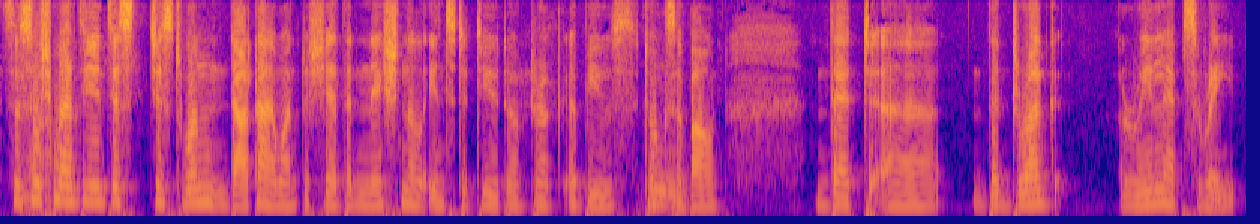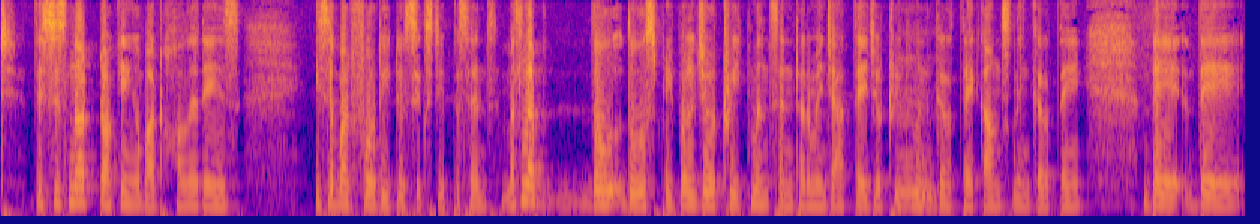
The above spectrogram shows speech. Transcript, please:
So Wow. Sushma, ji, just just one data I want to share. The National Institute of Drug Abuse talks Mm. about that uh, the drug relapse rate. This is not talking about holidays. Is about 40 to 60 percent. मतलब tho, those people जो treatment center में जाते हैं, जो treatment Mm. करते हैं, counseling करते हैं, they they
